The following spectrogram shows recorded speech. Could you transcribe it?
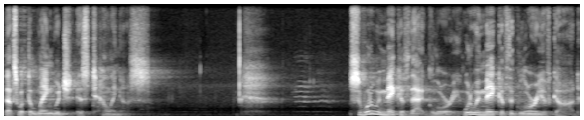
That's what the language is telling us. So, what do we make of that glory? What do we make of the glory of God?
